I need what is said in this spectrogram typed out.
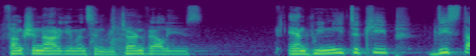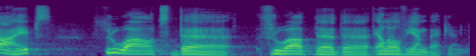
function arguments and return values, and we need to keep these types throughout the, throughout the, the LLVM backend.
